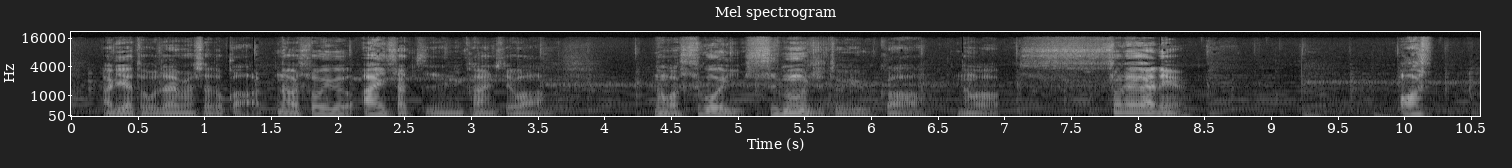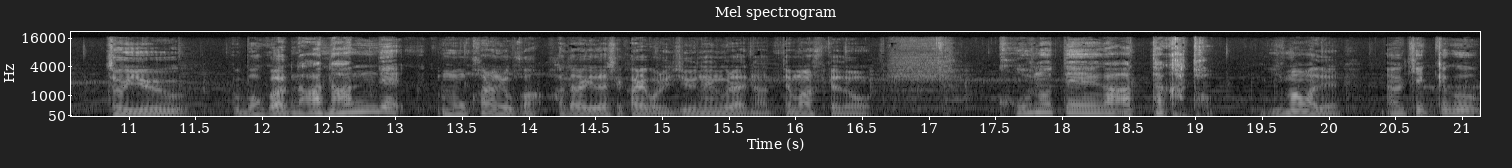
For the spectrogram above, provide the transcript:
「ありがとうございました」とかなんかそういう挨拶に関してはなんかすごいスムーズというかなんかそれがねあっという僕はななんでもう彼女が働き出してかれこれ10年ぐらいになってますけどこの手があったかと。今まで結局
